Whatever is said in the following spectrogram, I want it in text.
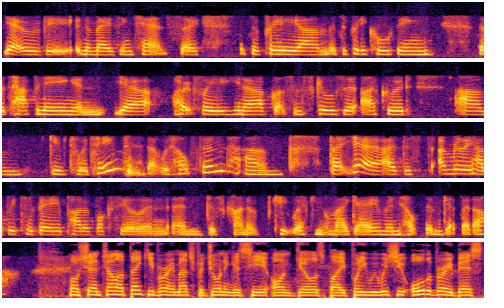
yeah, it would be an amazing chance. So it's a pretty, um, it's a pretty cool thing that's happening, and yeah, hopefully, you know, I've got some skills that I could um, give to a team that would help them. Um, but yeah, I just, I'm really happy to be part of Box Hill and, and just kind of keep working on my game and help them get better. Well, Chantella, thank you very much for joining us here on Girls Play Footy. We wish you all the very best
